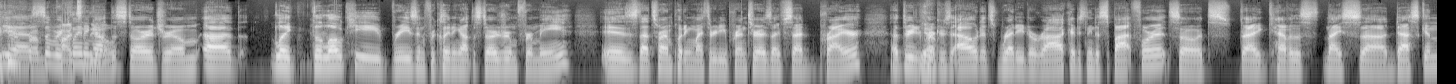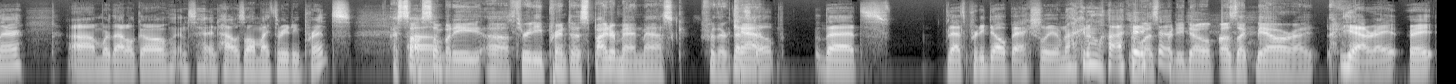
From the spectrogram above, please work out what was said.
Yeah, so we're cleaning out the storage room. Uh, like the low key reason for cleaning out the storage room for me is that's where I'm putting my 3D printer, as I've said prior. That 3D Yep. printer's out; it's ready to rock. I just need a spot for it, so it's I have this nice uh, desk in there um, where that'll go and, and house all my 3D prints. I saw um, somebody uh, 3D print a Spider-Man mask for their That's cat. dope. That's that's pretty dope, actually. I'm not gonna lie. It was pretty dope. I was like, yeah, all right. yeah, right, right.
